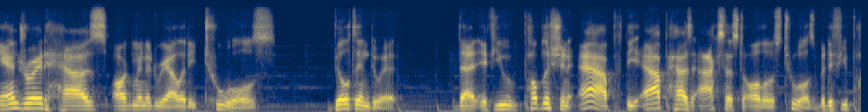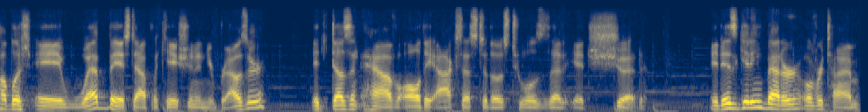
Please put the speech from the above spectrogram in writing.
Android has augmented reality tools built into it that if you publish an app, the app has access to all those tools. But if you publish a web based application in your browser, it doesn't have all the access to those tools that it should. It is getting better over time.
